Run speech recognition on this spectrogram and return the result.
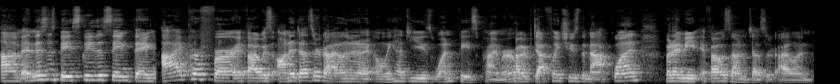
Um, and this is basically the same thing. I prefer, if I was on a desert island and I only had to use one face primer, I would definitely choose the MAC one. But I mean, if I was on a desert island,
